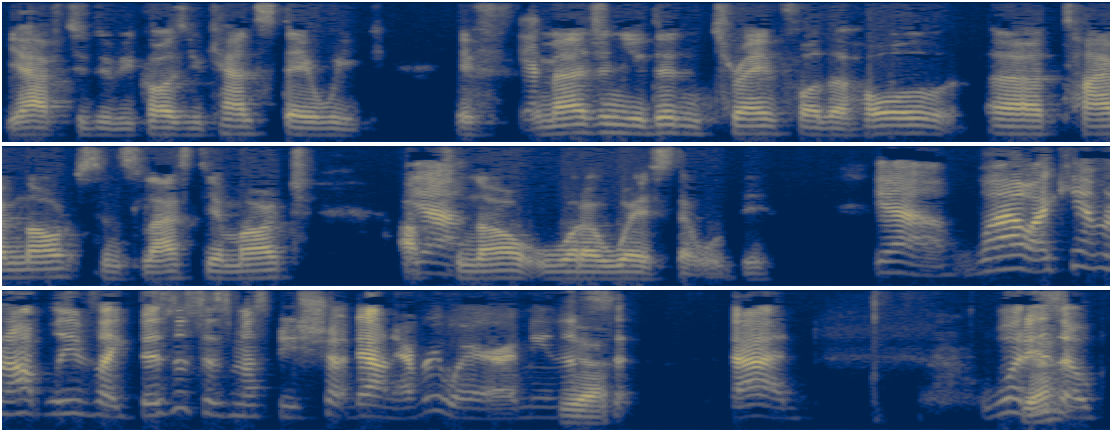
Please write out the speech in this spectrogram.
you have to do because you can't stay weak if yeah. imagine you didn't train for the whole uh, time now since last year march up yeah. to now what a waste that would be yeah wow i can't not believe like businesses must be shut down everywhere i mean that's sad What is open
